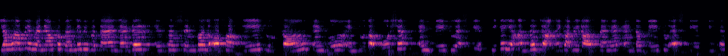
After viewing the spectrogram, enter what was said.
यहाँ पे मैंने आपको पहले भी बताया ladder is the symbol of a way to drown and go into the ocean and way to escape ठीक है, ये अंदर जाने का भी रास्ता है and the way to escape भी है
